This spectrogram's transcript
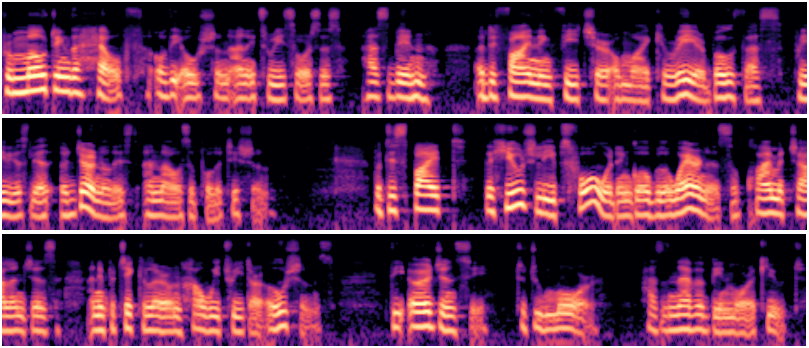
Promoting the health of the ocean and its resources has been a defining feature of my career, both as previously a journalist and now as a politician. But despite the huge leaps forward in global awareness of climate challenges and in particular on how we treat our oceans, the urgency to do more has never been more acute.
